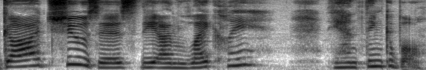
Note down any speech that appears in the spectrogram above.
God chooses the unlikely, the unthinkable.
